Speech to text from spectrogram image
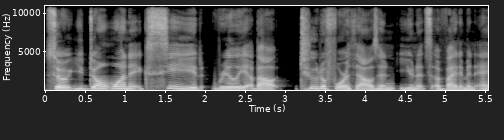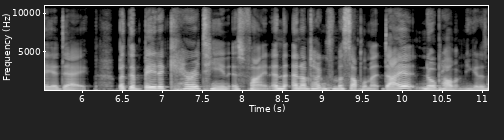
So you don't want to exceed really about two to 4,000 units of vitamin A a day. But the beta carotene is fine. And, and I'm talking from a supplement. Diet, no problem. You get as,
